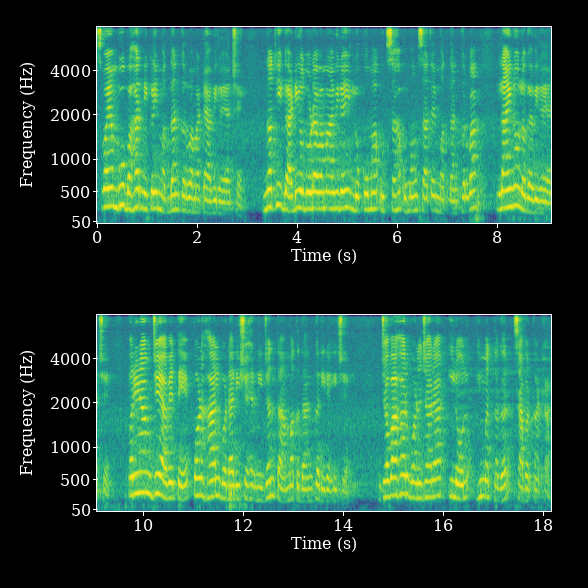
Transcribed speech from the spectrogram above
સ્વયંભૂ બહાર નીકળી મતદાન કરવા માટે આવી રહ્યા છે. નથી ગાડીઓ દોડાવવામાં આવી રહી, લોકોમાં ઉત્સાહ ઉમંગ સાથે મતદાન કરવા લાઈનો લગાવી રહ્યા છે. પરિણામ જે આવે તે પણ હાલ વડાલી શહેરની જનતા મતદાન કરી રહી છે. જવાહર, વણઝારા ઇલોલ હિંમતનગર, સાબરકાંઠા.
